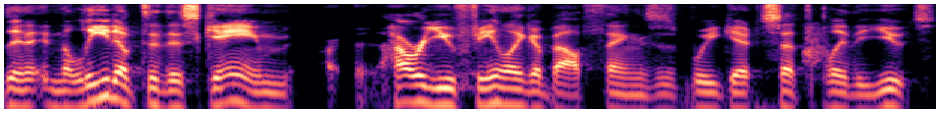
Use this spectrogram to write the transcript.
in the lead up to this game, how are you feeling about things as we get set to play the Utes?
